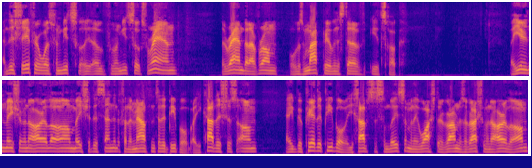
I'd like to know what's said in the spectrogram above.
And this shafer was uh, from Yitzchak's ram, the ram that Avram was makriv instead of Yitzchak. By years Moshe and Moshe descended from the mountain to the people. By Yikadish um, and he prepared the people. Yichabs and they washed their garments of Rashim and Ahar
